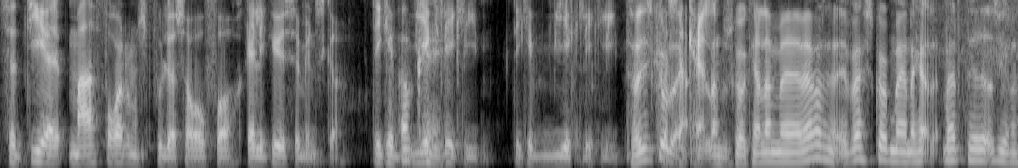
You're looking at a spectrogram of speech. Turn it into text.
Så de er meget fordomsfulde også over for religiøse mennesker. Det kan okay. virkelig ikke lide dem. Det kan virkelig ikke lide. Så det skal du da kalde ham. Du skal jo kalde ham, øh, hvad, var det, hvad skal du med, hvad det, det hedder, siger du?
